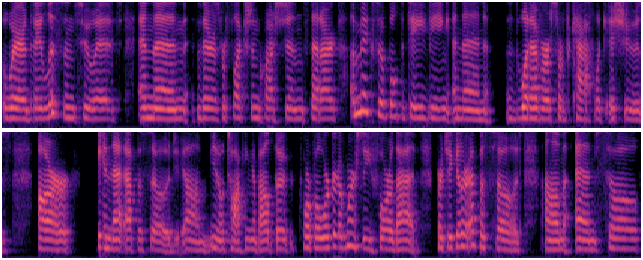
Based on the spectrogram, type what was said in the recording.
where they listen to it, and then there's reflection questions that are a mix of both dating and then whatever sort of Catholic issues are in that episode. Um, you know, talking about the corporal work of mercy for that particular episode, um, and so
